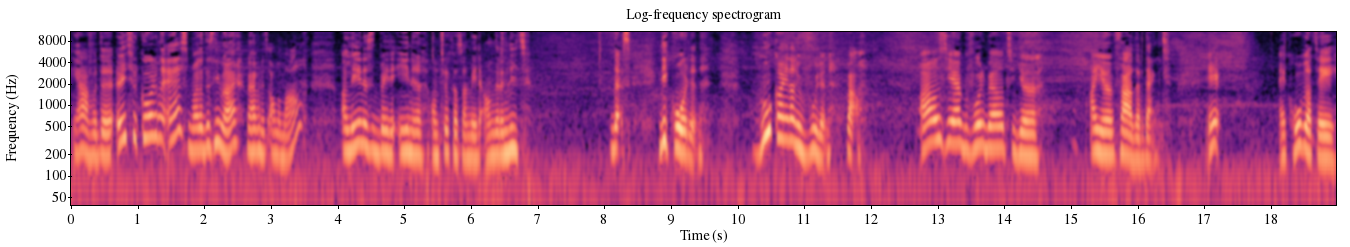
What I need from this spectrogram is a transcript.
ja, voor de uitverkorenen is. Maar dat is niet waar. We hebben het allemaal. Alleen is het bij de ene ontwikkeld en bij de andere niet. Dus, die koorden. Hoe kan je dat nu voelen? Wel, als je bijvoorbeeld je, aan je vader denkt. Ik hoop dat hij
